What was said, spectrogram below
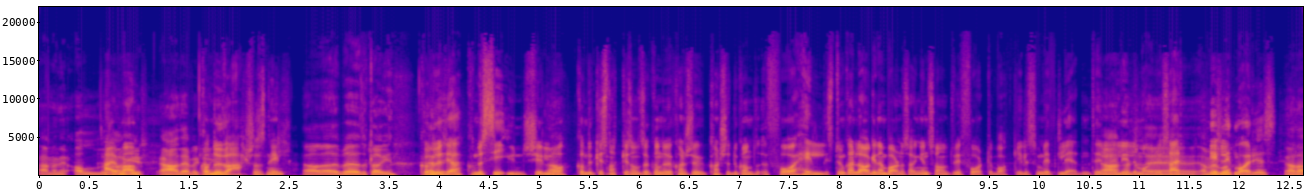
Nei, men i alle Herman, dager. Ja, Kan du være så snill? Ja, det beklager. Kan du, ja, kan du si unnskyld nå? Kan du ikke snakke sånn, så kan du kanskje, kanskje du kan få Hellestuen kan lage den barnesangen, sånn at vi får tilbake liksom litt gleden til Ja, lille Marius her. ja, men lille Marius. Ja, da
